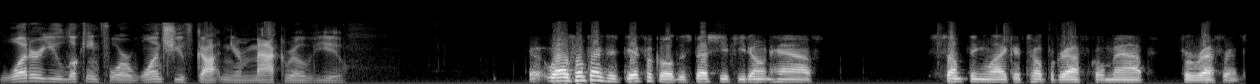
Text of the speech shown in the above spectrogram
what are you looking for once you've gotten your macro view well, sometimes it's difficult, especially if you don't have something like a topographical map for reference.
